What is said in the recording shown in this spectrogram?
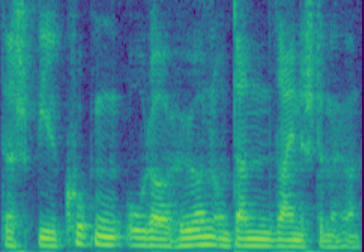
das Spiel gucken oder hören und dann seine Stimme hören.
